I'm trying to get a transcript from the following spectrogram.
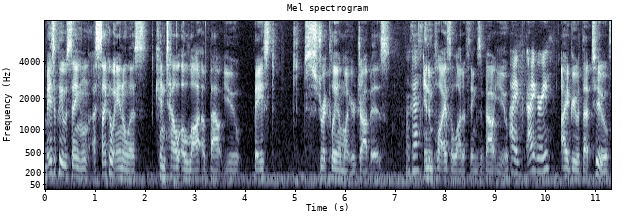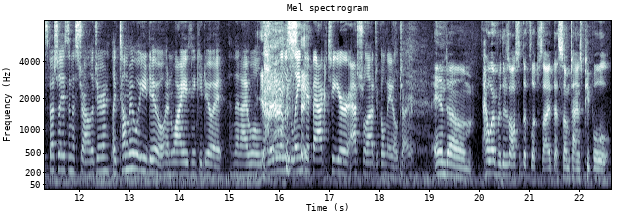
basically it was saying a psychoanalyst can tell a lot about you based strictly on what your job is. Okay. It implies a lot of things about you. I, I agree. I agree with that too. Especially as an astrologer. Like, tell me what you do and why you think you do it. And then I will literally link it back to your astrological natal chart. And um, however, there's also the flip side that sometimes people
